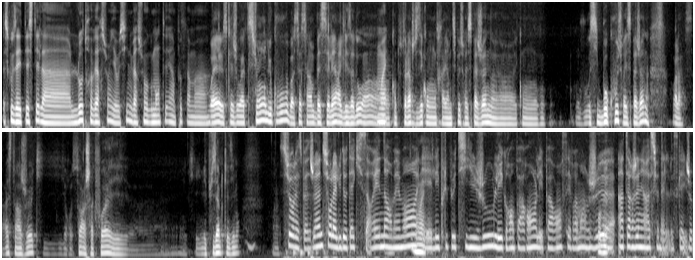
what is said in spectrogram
Est-ce que vous avez testé la- l'autre version? Il y a aussi une version augmentée, un peu comme. euh, Ouais, le Skyjo Action, du coup, bah, ça c'est un best-seller avec les ados. hein. Ouais. Quand tout à l'heure je disais qu'on travaille un petit peu sur les Spa Jeunes euh, et qu'on on joue aussi beaucoup sur les Spa Jeunes, voilà, ça reste un jeu qui ressort à chaque fois et euh, qui est inépuisable quasiment. Sur l'espace jeune, sur la ludothèque, il sort énormément. Ouais. Et les plus petits y jouent, les grands-parents, les parents. C'est vraiment un jeu bien. euh, intergénérationnel, le Sky Joe.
